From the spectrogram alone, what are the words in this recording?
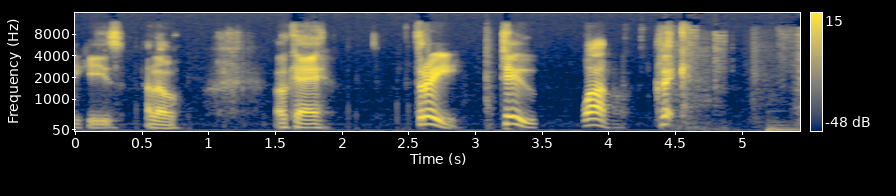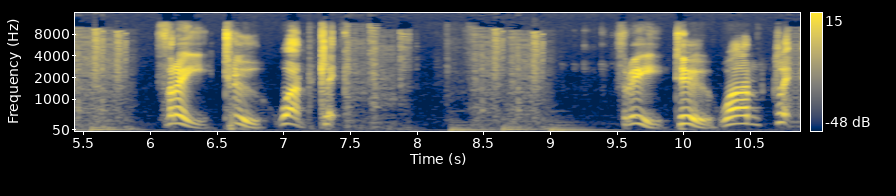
Keys. Hello. Okay. Three, two, one, click. Three, two, one, click. Three, two, one, click.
